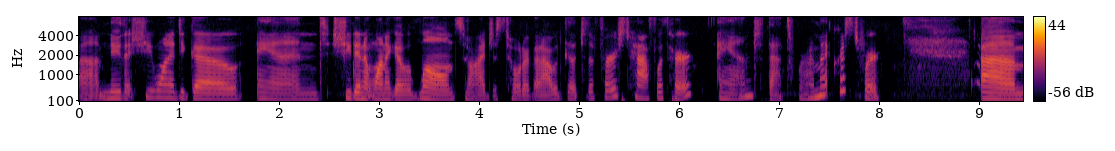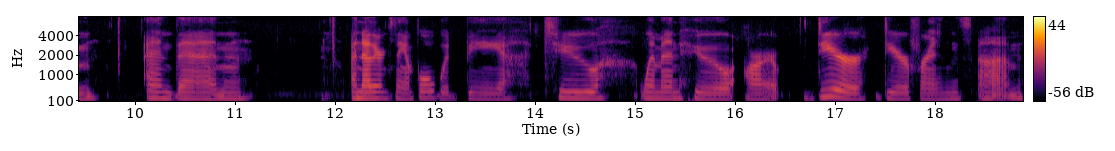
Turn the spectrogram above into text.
um, knew that she wanted to go and she didn't want to go alone. So I just told her that I would go to the first half with her. And that's where I met Christopher. Um, and then another example would be two women who are dear, dear friends. Um,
